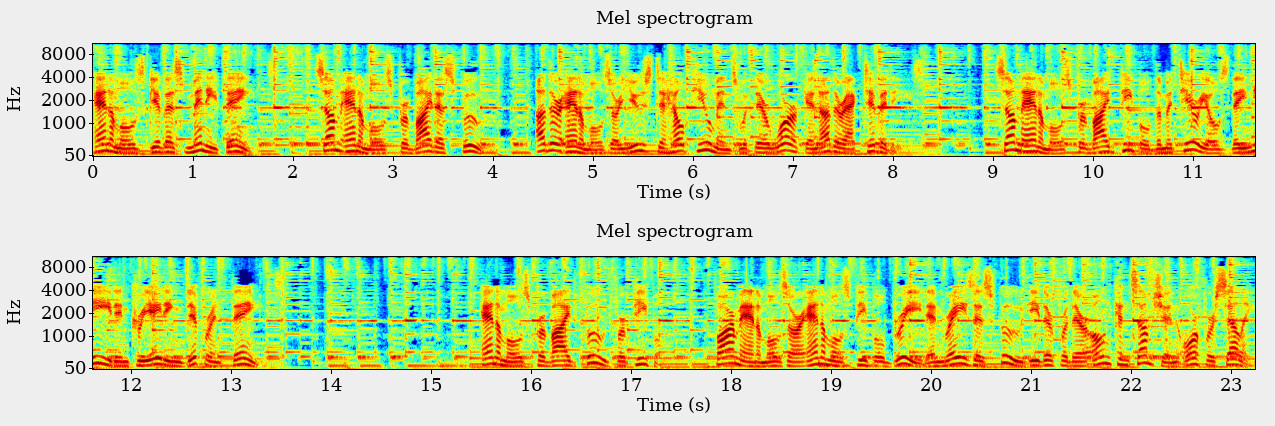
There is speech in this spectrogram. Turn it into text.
Animals give us many things. Some animals provide us food. Other animals are used to help humans with their work and other activities. Some animals provide people the materials they need in creating different things. Animals provide food for people. Farm animals are animals people breed and raise as food either for their own consumption or for selling.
